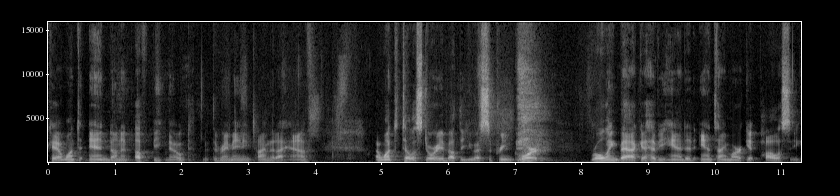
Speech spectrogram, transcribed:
Okay, I want to end on an upbeat note with the remaining time that I have. I want to tell a story about the US Supreme Court rolling back a heavy handed anti market policy.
